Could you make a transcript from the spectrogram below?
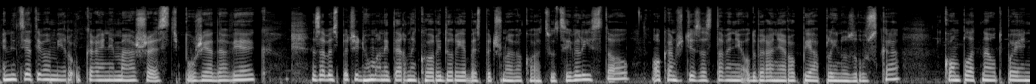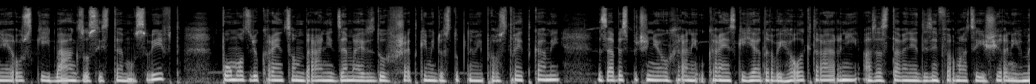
Iniciatíva Mier Ukrajine má 6 požiadaviek. Zabezpečiť humanitárne koridory a bezpečnú evakuáciu civilistov, okamžite zastavenie odberania ropy a plynu z Ruska, kompletné odpojenie ruských bank zo systému SWIFT, pomôcť Ukrajincom brániť zem aj vzduch všetkými dostupnými prostriedkami, zabezpečenie ochrany ukrajinských jadrových elektrární a zastavenie dezinformácií šírených v,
